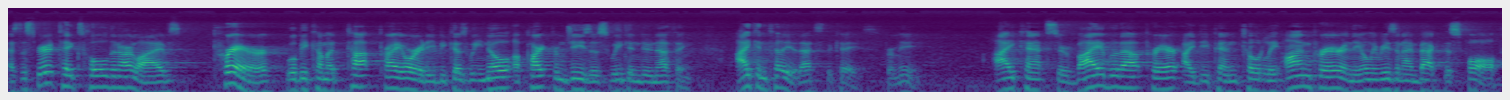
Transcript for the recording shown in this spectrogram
As the Spirit takes hold in our lives, prayer will become a top priority because we know apart from Jesus, we can do nothing. I can tell you that's the case for me. I can't survive without prayer. I depend totally on prayer, and the only reason I'm back this fall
